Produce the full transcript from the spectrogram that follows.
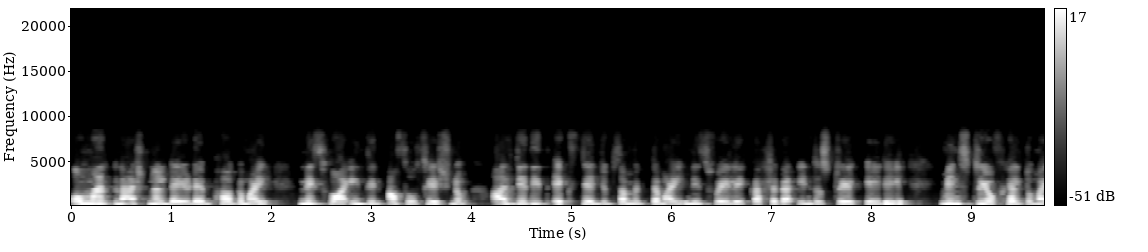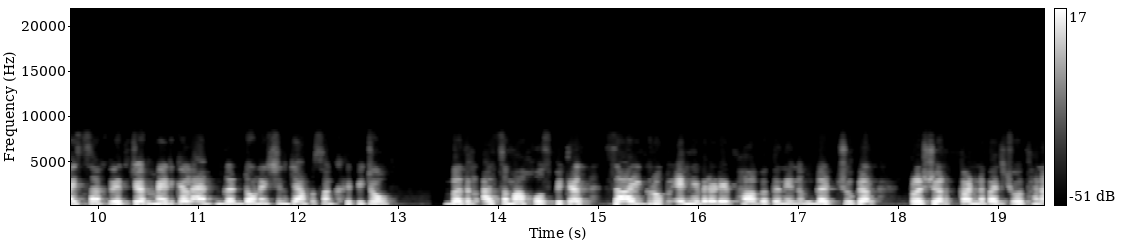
ഒമാൻ നാഷണൽ ഡേയുടെ ഭാഗമായി നിസ്വ ഇന്ത്യൻ അസോസിയേഷനും അൽ ജദീദ് എക്സ്ചേഞ്ചും സംയുക്തമായി നിസ്വയിലെ കർഷക ഇൻഡസ്ട്രിയൽ ഏരിയയിൽ മിനിസ്ട്രി ഓഫ് ഹെൽത്തുമായി സഹകരിച്ച് medical and blood donation camp സംഘടിപ്പിച്ചു. Badr Al Sama hospital Sai group എന്നിവരുടെ ഭാഗത്തു നിന്നും ബ്ലഡ് ഷുഗർ പ്രഷർ കണ്ണ് പരിശോധന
